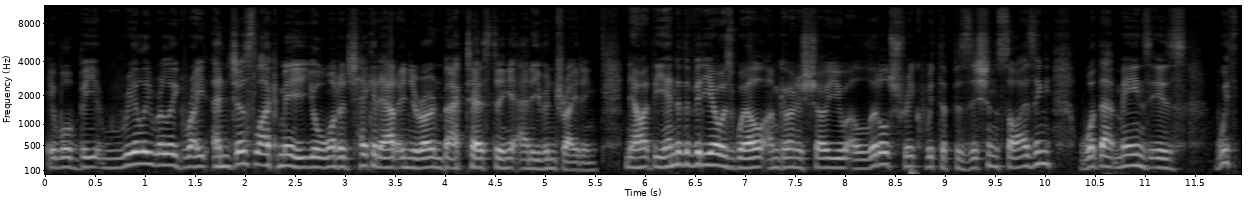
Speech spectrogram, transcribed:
it will be really, really great. And just like me, you'll want to check it out in your own backtesting and even trading. Now, at the end of the video as well, I'm going to show you a little trick with the position sizing. What that means is with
